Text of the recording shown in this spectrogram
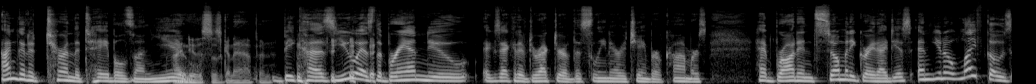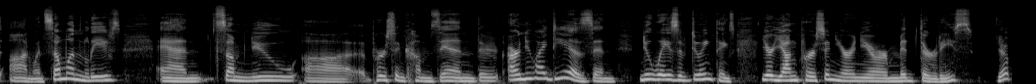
I'm going to turn the tables on you. I knew this was going to happen. because you, as the brand new executive director of the Saline Area Chamber of Commerce, have brought in so many great ideas. And you know, life goes on. When someone leaves and some new uh, person comes in, there are new ideas and new ways of doing things. You're a young person. You're in your mid 30s. Yep.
